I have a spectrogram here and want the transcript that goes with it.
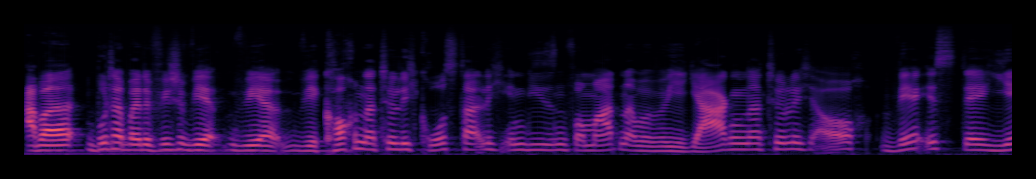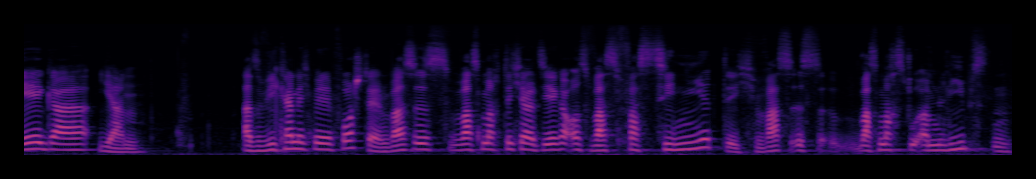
aber Butter bei der Fische, wir, wir, wir kochen natürlich großteilig in diesen Formaten, aber wir jagen natürlich auch. Wer ist der Jäger Jan? Also wie kann ich mir den vorstellen? Was, ist, was macht dich als Jäger aus? Was fasziniert dich? Was, ist, was machst du am liebsten?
